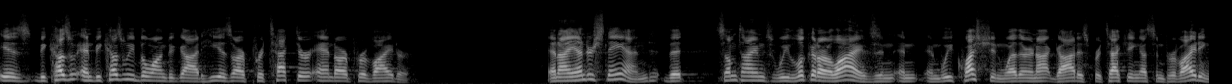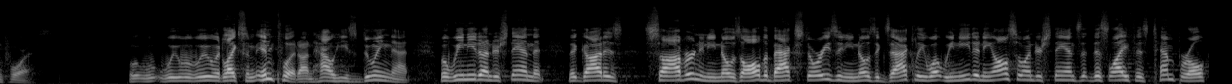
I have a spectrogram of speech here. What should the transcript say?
is, because, and because we belong to God, he is our protector and our provider. And I understand that sometimes we look at our lives and, and, and we question whether or not God is protecting us and providing for us. We, we would like some input on how he's doing that. But we need to understand that, that God is sovereign and he knows all the backstories and he knows exactly what we need. And he also understands that this life is temporal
